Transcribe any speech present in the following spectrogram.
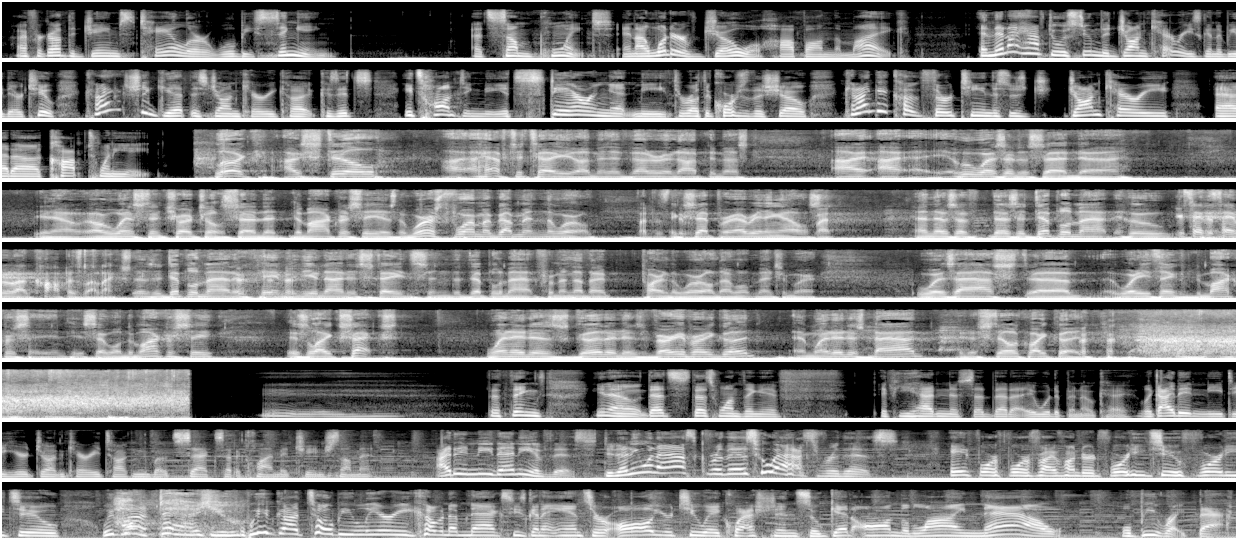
I forgot that James Taylor will be singing at some point, and I wonder if Joe will hop on the mic. And then I have to assume that John Kerry's going to be there too. Can I actually get this John Kerry cut because it's it's haunting me. It's staring at me throughout the course of the show. Can I get cut 13? This is John Kerry at uh, COP 28. Look, I still, I I have to tell you, I'm an inveterate optimist. I, I who was it who said, uh, you know, or Winston Churchill said that democracy is the worst form of government in the world, except for everything else. And there's a there's a diplomat who You say the same about COP as well, actually. there's a diplomat who came to the United States, and the diplomat from another part of the world, I won't mention where, was asked, uh, What do you think of democracy? And he said, Well, democracy is like sex. When it is good, it is very, very good. And when it is bad, it is still quite good. the things you know that's that's one thing if if he hadn't have said that it would have been okay like i didn't need to hear john kerry talking about sex at a climate change summit i didn't need any of this did anyone ask for this who asked for this 844 500 4242. We've How got, dare you. We've got Toby Leary coming up next. He's going to answer all your two way questions, so get on the line now. We'll be right back.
